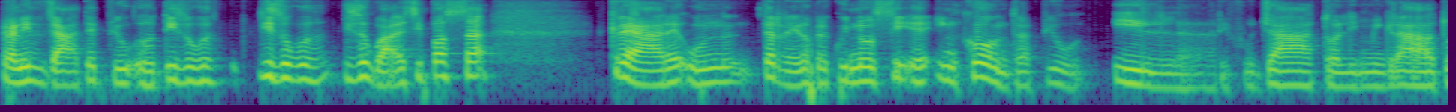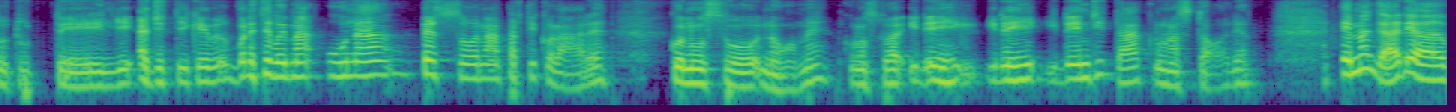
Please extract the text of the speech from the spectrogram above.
realizzate, più uh, disu- disu- disuguali, si possa creare un terreno per cui non si eh, incontra più il rifugiato, l'immigrato, tutti gli aggettivi che volete voi, ma una persona particolare con un suo nome, con una sua ide- ide- identità, con una storia. E magari a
